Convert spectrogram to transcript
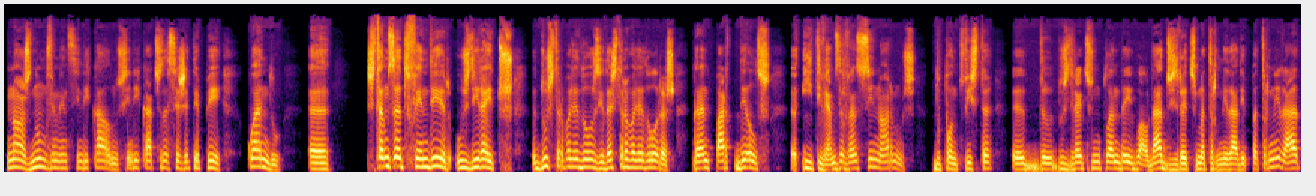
nós, no movimento sindical, nos sindicatos da CGTP, quando uh, estamos a defender os direitos dos trabalhadores e das trabalhadoras, grande parte deles, uh, e tivemos avanços enormes do ponto de vista uh, de, dos direitos no plano da igualdade, dos direitos de maternidade e paternidade,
